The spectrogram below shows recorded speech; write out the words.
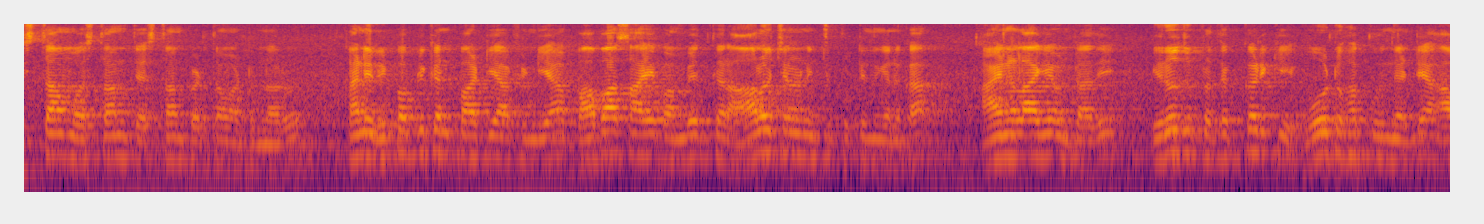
ఇస్తాం వస్తాం తెస్తాం పెడతాం అంటున్నారు. కానీ Republican party of India Babasaheb Ambedkar ఆలోచన నుంచి పుట్టింది కనుక ఆయనలాగే ఉంటుంది. ఈరోజు ప్రతి ఒక్కరికి ఓటు హక్కు ఉందంటే ఆ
